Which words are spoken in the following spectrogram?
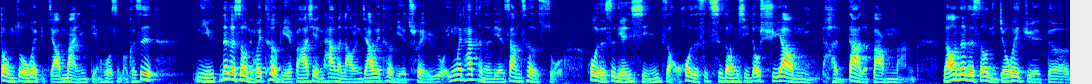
动作会比较慢一点或什么，可是你那个时候你会特别发现他们老人家会特别脆弱，因为他可能连上厕所。或者是连行走，或者是吃东西，都需要你很大的帮忙。然后那个时候，你就会觉得，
